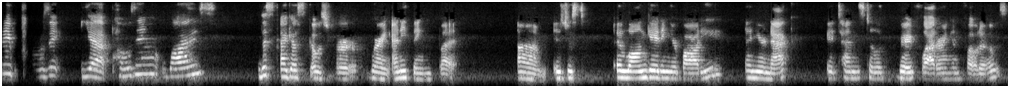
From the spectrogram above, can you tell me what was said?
say posing. Yeah, posing wise, this I guess goes for wearing anything, but um, is just elongating your body and your neck. It tends to look very flattering in photos,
